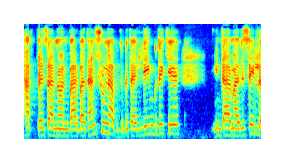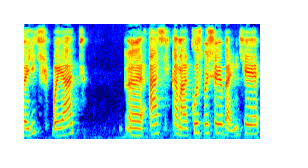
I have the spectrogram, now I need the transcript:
حق زنان بر بدنشون نبوده. به دلیل این بوده که این در مدرسه لایک باید اصل تمرکز بشه بر اینکه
